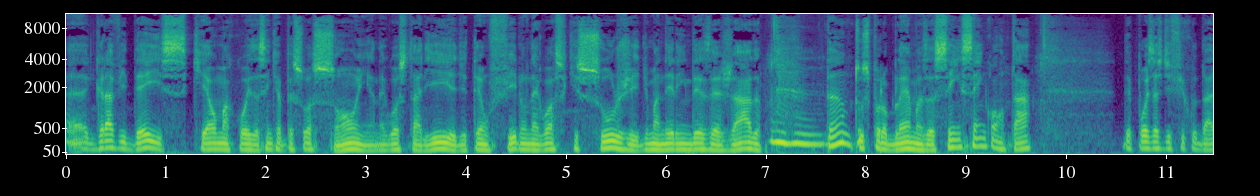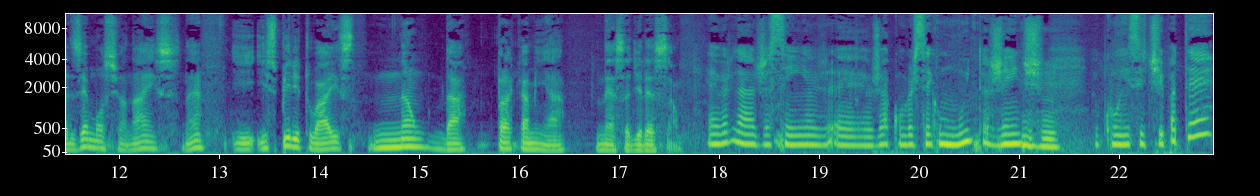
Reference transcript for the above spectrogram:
é, gravidez, que é uma coisa assim que a pessoa sonha, né? Gostaria de ter um filho, um negócio que surge de maneira indesejada. Uhum. Tantos problemas assim, sem contar depois as dificuldades emocionais, né? E espirituais, não dá para caminhar nessa direção. É verdade, assim, eu, é, eu já conversei com muita gente uhum. com esse tipo, até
